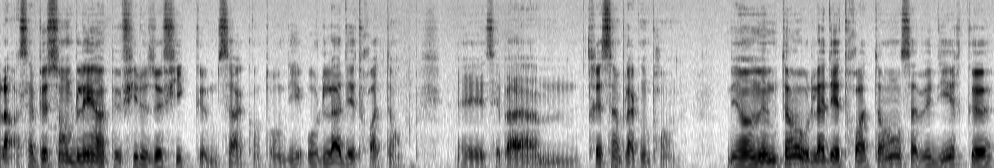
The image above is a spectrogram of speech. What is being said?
Alors ça peut sembler un peu philosophique comme ça quand on dit au-delà des trois temps. Et c'est pas hum, très simple à comprendre. Mais en même temps, au-delà des trois temps, ça veut dire que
